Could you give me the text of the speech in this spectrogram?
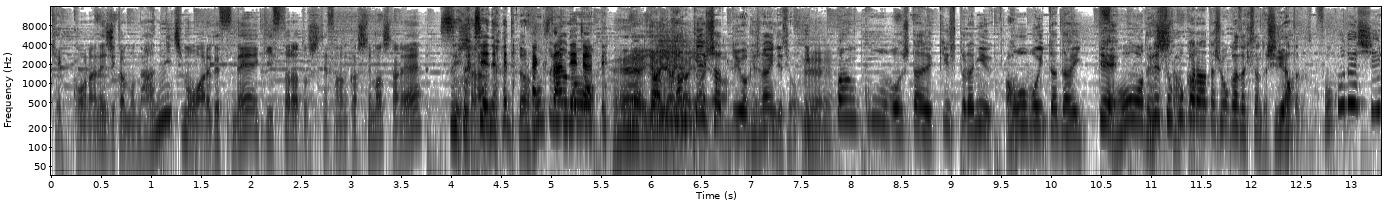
結構なね時間もう何日もあれですねエキストラとして参加してましたね。すいませんたくさん出ちゃって。関係者っていうわけじゃないんですよ、ええ一般公募したエキストラに応募いただいてそうでそこから私岡崎さんと知り合ったんですあそこで知り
